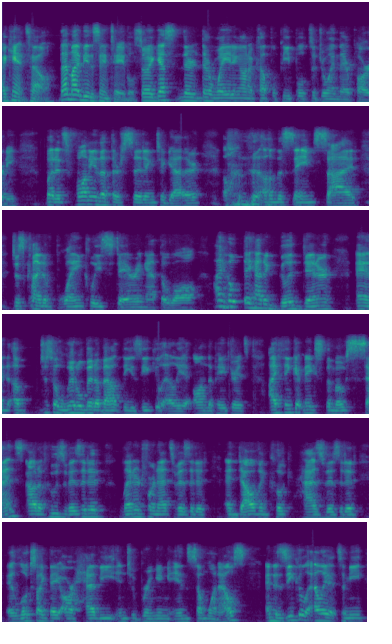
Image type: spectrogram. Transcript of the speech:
I can't tell. That might be the same table. So I guess they're they're waiting on a couple people to join their party. But it's funny that they're sitting together on the on the same side, just kind of blankly staring at the wall. I hope they had a good dinner and a, just a little bit about the Ezekiel Elliott on the Patriots. I think it makes the most sense out of who's visited. Leonard Fournette's visited, and Dalvin Cook has visited. It looks like they are heavy into bringing in someone else. And Ezekiel Elliott, to me,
